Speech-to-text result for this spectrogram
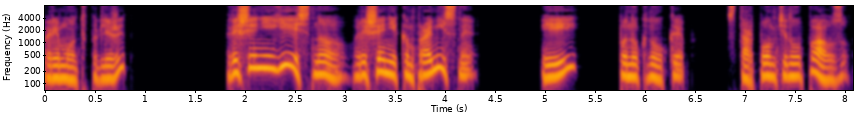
Ремонт подлежит? Решение есть, но решение компромиссное. И? — понукнул Кэп. Старпом тянул паузу.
